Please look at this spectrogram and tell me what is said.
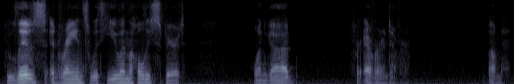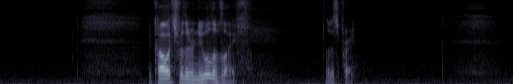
who lives and reigns with you in the Holy Spirit, one God, for ever and ever. Amen. The Collect for the Renewal of Life. Let us pray.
